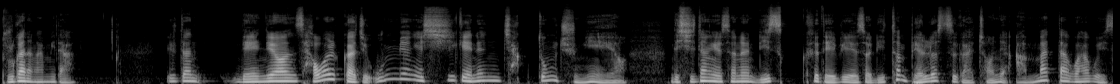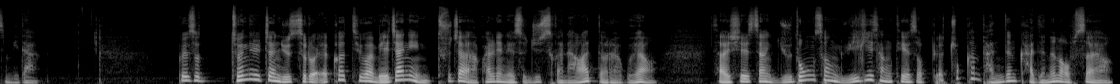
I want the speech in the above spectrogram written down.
불가능합니다. 일단 내년 4월까지 운명의 시계는 작동 중이에요. 근데 시장에서는 리스크 대비해서 리턴 밸런스가 전혀 안 맞다고 하고 있습니다. 그래서 전일전 뉴스로 에커티와 메자닌 투자 관련해서 뉴스가 나왔더라고요. 사실상 유동성 위기 상태에서 뾰족한 반등 카드는 없어요.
